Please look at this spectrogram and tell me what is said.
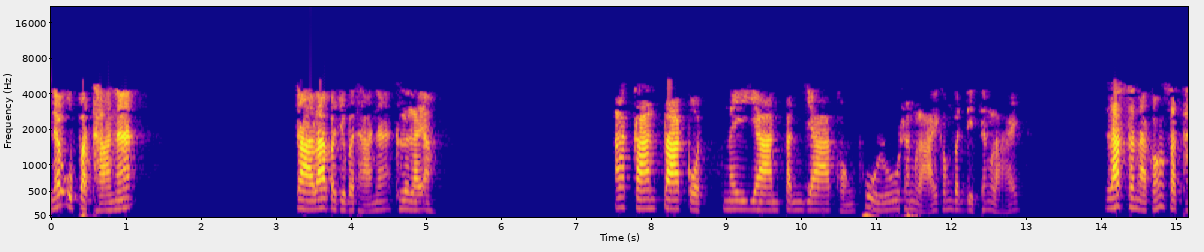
แล้วอุปทานะกาลปัจจุปทานะ คืออะไรอะ อาการปรากฏในยานปัญญาของผู้รู้ทั้งหลายของบัณฑิตทั้งหลาย ลักษณะของศรัทธ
